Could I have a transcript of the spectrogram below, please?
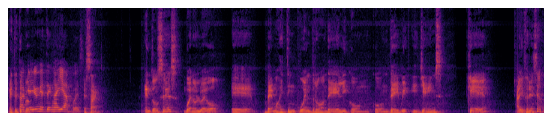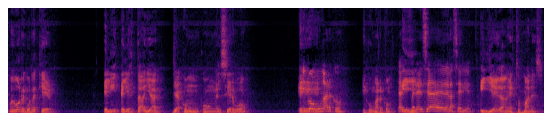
este Para tipo que de... ellos estén allá, pues. Exacto. Entonces, bueno, luego eh, vemos este encuentro de Ellie con, con David y James, que, a diferencia del juego, recuerda que Ellie está ya, ya con, con el ciervo. y eh, con un arco, Y con un arco. a diferencia de, de la serie. y llegan estos manes.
